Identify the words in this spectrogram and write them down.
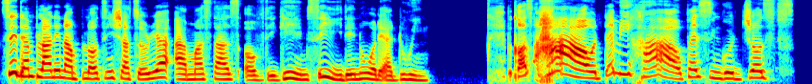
See them planning and plotting Shatoria are masters of the game. See they know what they are doing. Because how? Tell me how person go just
